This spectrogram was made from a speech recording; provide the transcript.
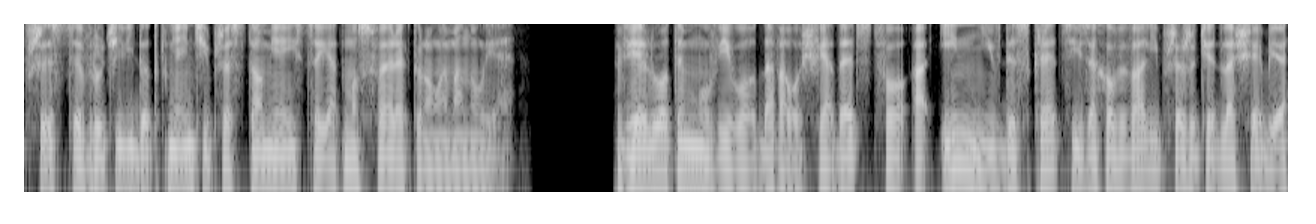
Wszyscy wrócili dotknięci przez to miejsce i atmosferę, którą emanuje. Wielu o tym mówiło, dawało świadectwo, a inni w dyskrecji zachowywali przeżycie dla siebie,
